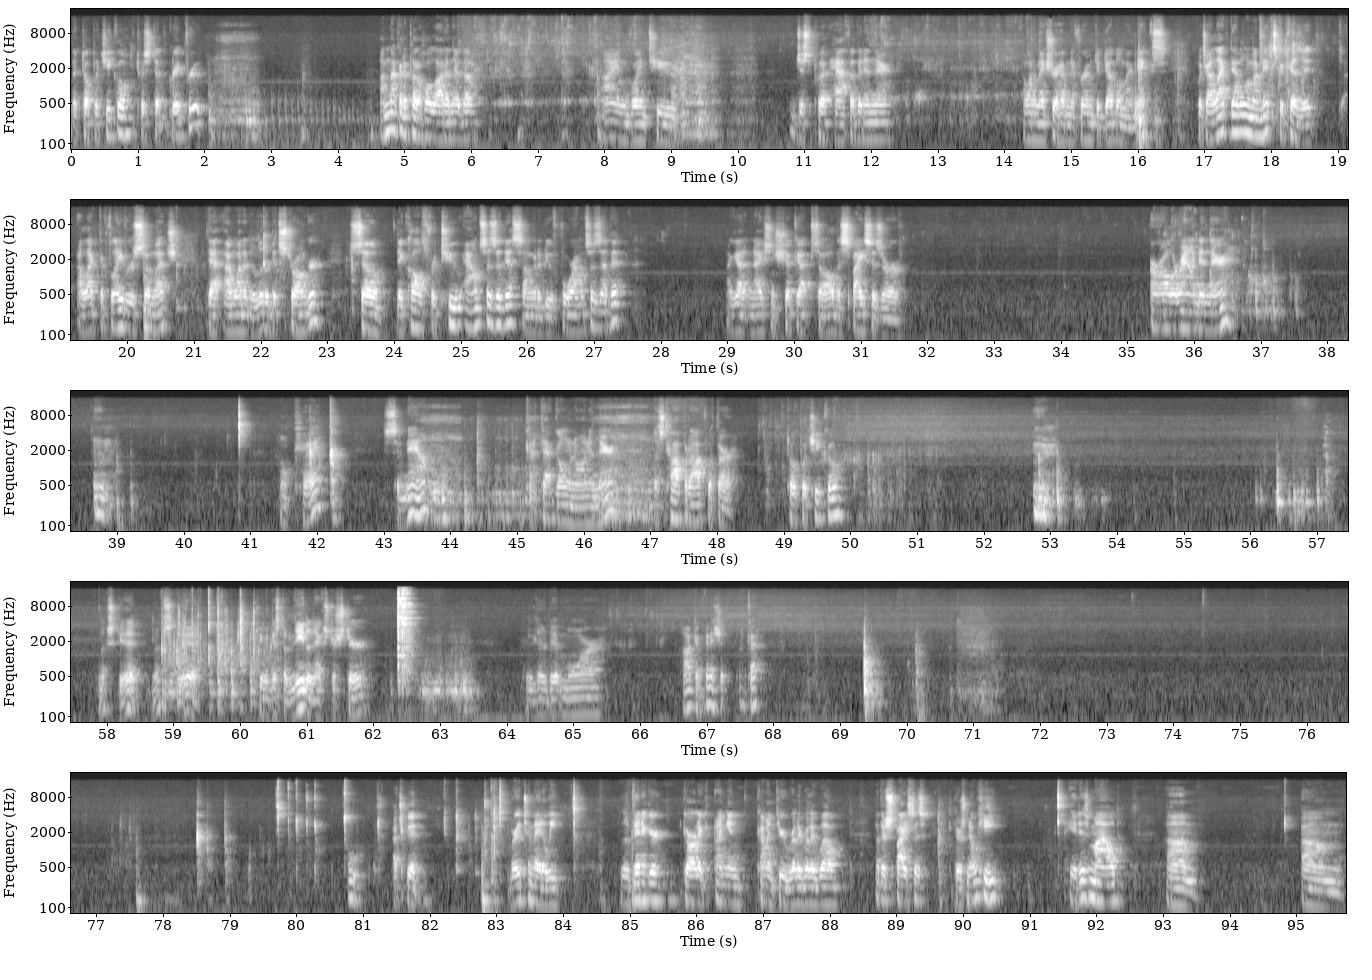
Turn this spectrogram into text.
the Topo Chico twist of grapefruit. I'm not gonna put a whole lot in there though. I am going to just put half of it in there. I wanna make sure I have enough room to double my mix, which I like doubling my mix because it I like the flavors so much that I wanted a little bit stronger. So they call for two ounces of this, so I'm gonna do four ounces of it. I got it nice and shook up so all the spices are are all around in there. okay, so now got that going on in there. Let's top it off with our Topo Chico. Looks good. Looks good. Give it just a little extra stir. A little bit more. I can finish it. Okay. Oh, that's good very tomatoey. The vinegar, garlic, onion coming through really, really well. Other spices. There's no heat. It is mild. Um, um,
